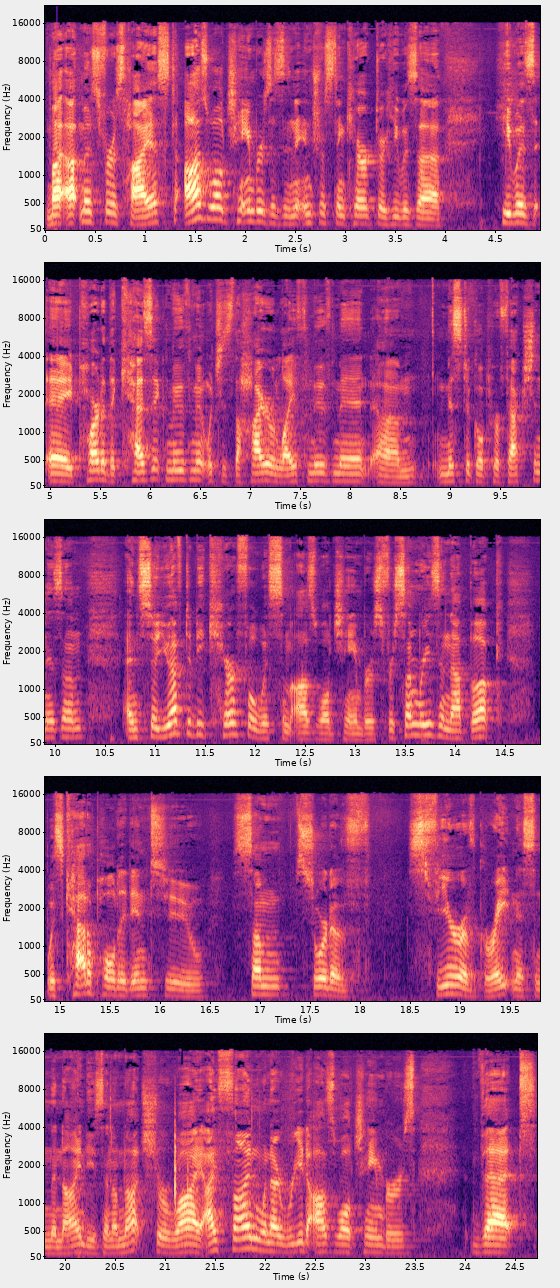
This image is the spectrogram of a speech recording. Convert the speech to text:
My utmost for his highest. Oswald Chambers is an interesting character. He was a he was a part of the Keswick movement, which is the higher life movement, um, mystical perfectionism. And so you have to be careful with some Oswald Chambers. For some reason, that book was catapulted into some sort of sphere of greatness in the 90s, and I'm not sure why. I find when I read Oswald Chambers that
